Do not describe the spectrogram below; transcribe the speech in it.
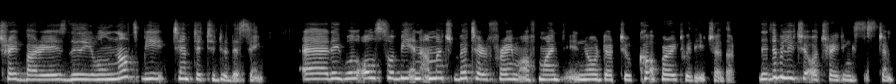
trade barriers, they will not be tempted to do the same uh, they will also be in a much better frame of mind in order to cooperate with each other. The WTO trading system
